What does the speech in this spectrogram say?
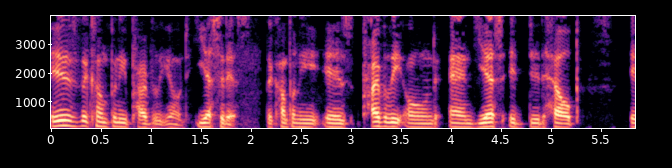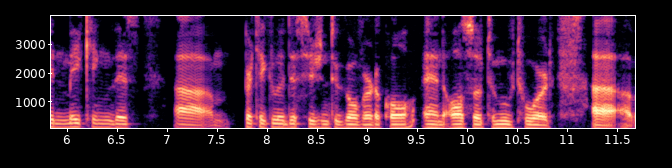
is the company privately owned? Yes, it is. The company is privately owned, and yes, it did help in making this um, particular decision to go vertical and also to move toward uh,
